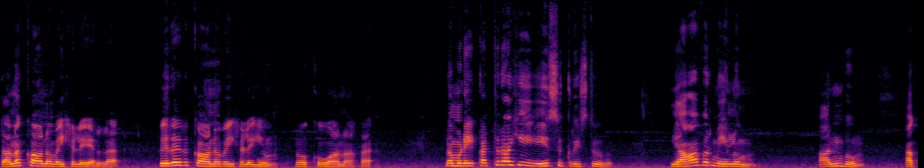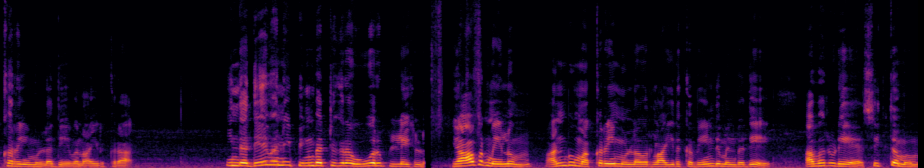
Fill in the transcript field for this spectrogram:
தனக்கானவைகளே அல்ல பிறருக்கானவைகளையும் நோக்குவானாக. நம்முடைய கர்த்தராகிய இயேசு கிறிஸ்து யாவர் மேலும் அன்பும் அக்கறையும் உள்ள தேவனாயிருக்கிறார். இந்த தேவனை பின்பற்றுகிற ஒவ்வொரு பிள்ளைகளும் யாவர் மேலும் அன்பும் அக்கறையும் உள்ளவர்களாக இருக்க வேண்டும் என்பதே அவருடைய சித்தமும்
